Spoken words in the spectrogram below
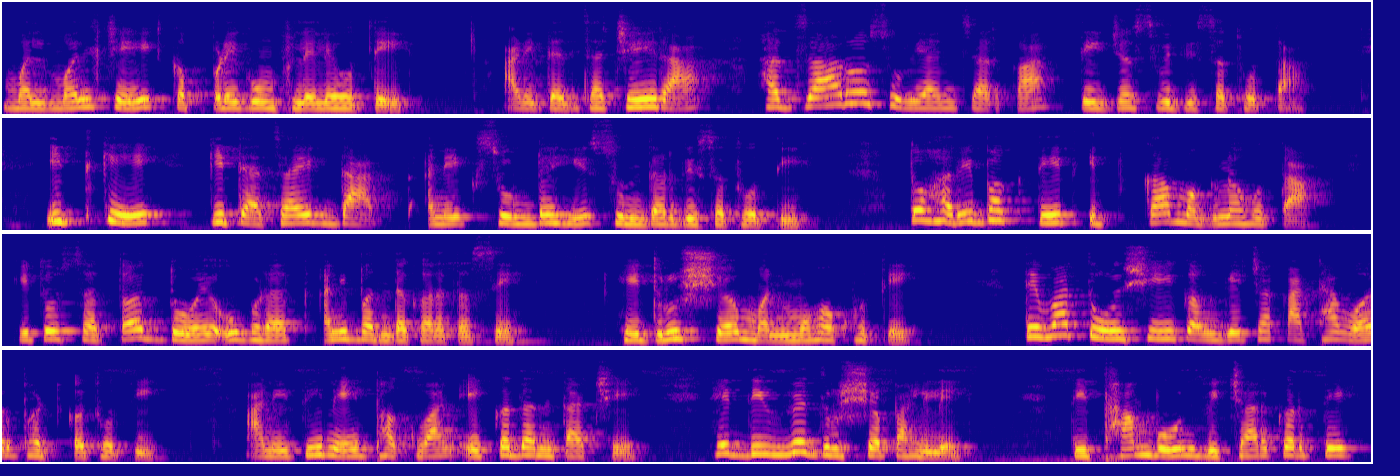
मलमलचे कपडे गुंफलेले होते आणि त्यांचा चेहरा हजारो सूर्यांसारखा तेजस्वी दिसत होता. इतके की त्याचा एक दात आणि एक सुंडही सुंदर दिसत होती. तो हरिभक्तीत इतका मग्न होता की तो सतत डोळे उघडत आणि बंद करत असे. हे दृश्य मनमोहक होते. तेव्हा तुळशी गंगेच्या काठावर भटकत होती आणि तिने भगवान एकदंताचे हे दिव्य दृश्य पाहिले. ती थांबून विचार करते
